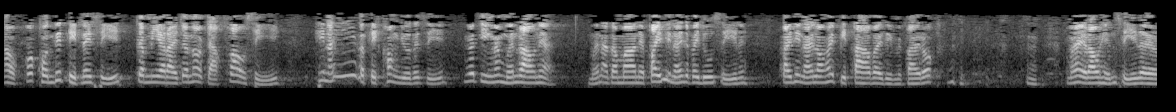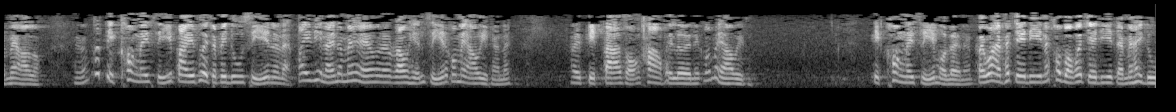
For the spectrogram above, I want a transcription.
อา้าวก็คนที่ติดในสีจะมีอะไรจะนอกจากเฝ้าสี ที่ไหนก็ติดข้องอยู่ในสีก็จริงนะเหมือนเราเนี่ย เหมือนอาตมาเนี่ยไปที่ไหนจะไปดูสีเนี่ยไปที่ไหนลองให้ปิดตาไปดิไม่ไปหรอกไม่ให้เราเห็นสีเลยไม่เอาหรอกก็ติดข้องในสีไปเพื่อจะไปดูสีนั่นแหละ ไปที่ไหนนะแม่เราเห็นสีแล้วก็ไม่เอาอีกนะให้ปิดตาสองข้างไปเลยเนี่ยก็ไม่เอาอีก ติดข้องในสีหมดเลยนะไปไหว้พระเจดีย์นะเขาบอกว่าเจดีย์แต่ไม่ให้ดู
